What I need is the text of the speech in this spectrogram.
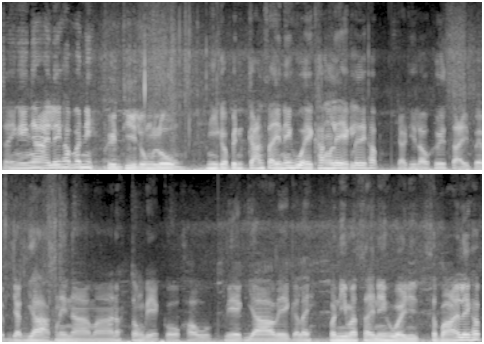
ใส่ง่าย ๆ เลยครับวันนี้พื้นที่โล่งๆนี่ก็เป็นการใส่ในห้วยครั้งแรกเลยครับจากที่เราเคยใส่แบบยากๆในนามาเนาะต้องเวกโกเขาเวกยาเวกอะไร วันนี้มาใส่ในห้วยนี่สบายเลยครับ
